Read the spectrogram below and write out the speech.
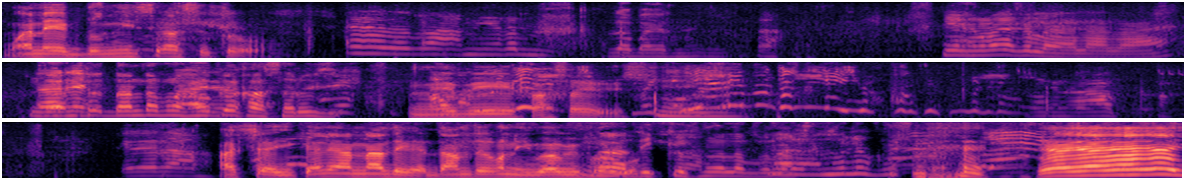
মানে একদম নিচে আছে তো দানটা- হালকা খাসা মেবি আচ্ছা এখানে আর না দেখে দাম তো এখন এইভাবেই না পড়ব না এই এই এই এই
